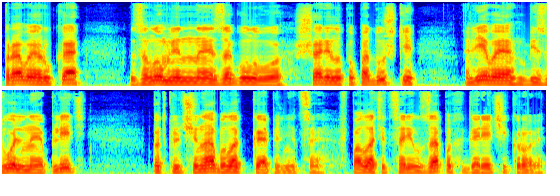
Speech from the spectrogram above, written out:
Правая рука, заломленная за голову, шарила по подушке, левая, безвольная плеть, подключена была к капельнице. В палате царил запах горячей крови.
